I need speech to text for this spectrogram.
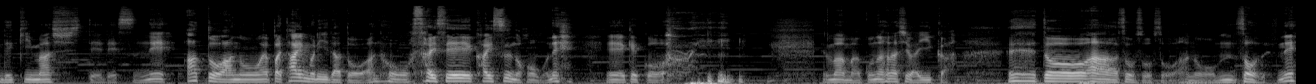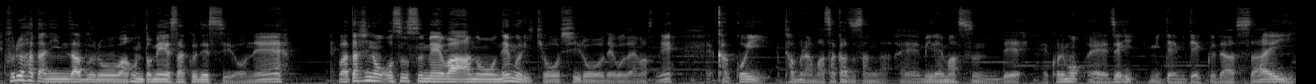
できましてですね。あと、あの、やっぱりタイムリーだと、あの、再生回数の方もね、えー結構まあまあ、この話はいいか。えーと、ああ、そうそうそう、あの、うんそうですね。古畑任三郎は本当名作ですよね。私のおすすめは、あの、眠り京志郎でございますね。かっこいい田村正和さんが、えー見れますんで、これも、えーぜひ見てみてください。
